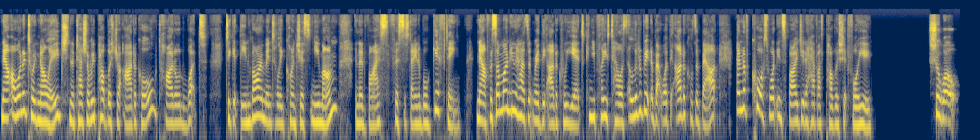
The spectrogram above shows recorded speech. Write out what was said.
Now, I wanted to acknowledge, Natasha, we published your article titled What to Get the Environmentally Conscious New Mum and Advice for Sustainable Gifting. Now, for someone who hasn't read the article yet, can you please tell us a little bit about what the article's about? And of course, what inspired you to have us publish it for you? Sure. Well,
